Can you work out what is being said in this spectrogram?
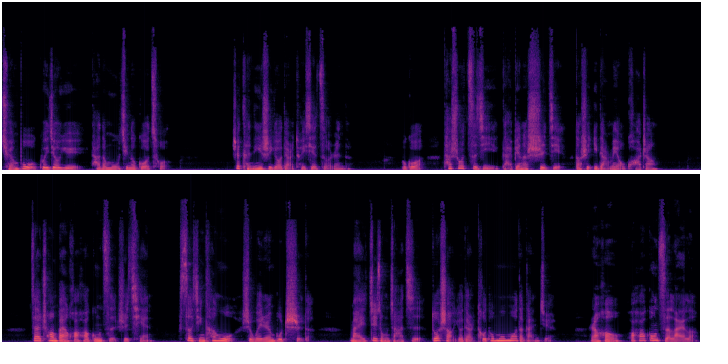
全部归咎于他的母亲的过错，这肯定是有点推卸责任的。不过他说自己改变了世界，倒是一点没有夸张。在创办花花公子之前，色情刊物是为人不耻的。买这种杂志多少有点偷偷摸摸的感觉。然后花花公子来了，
